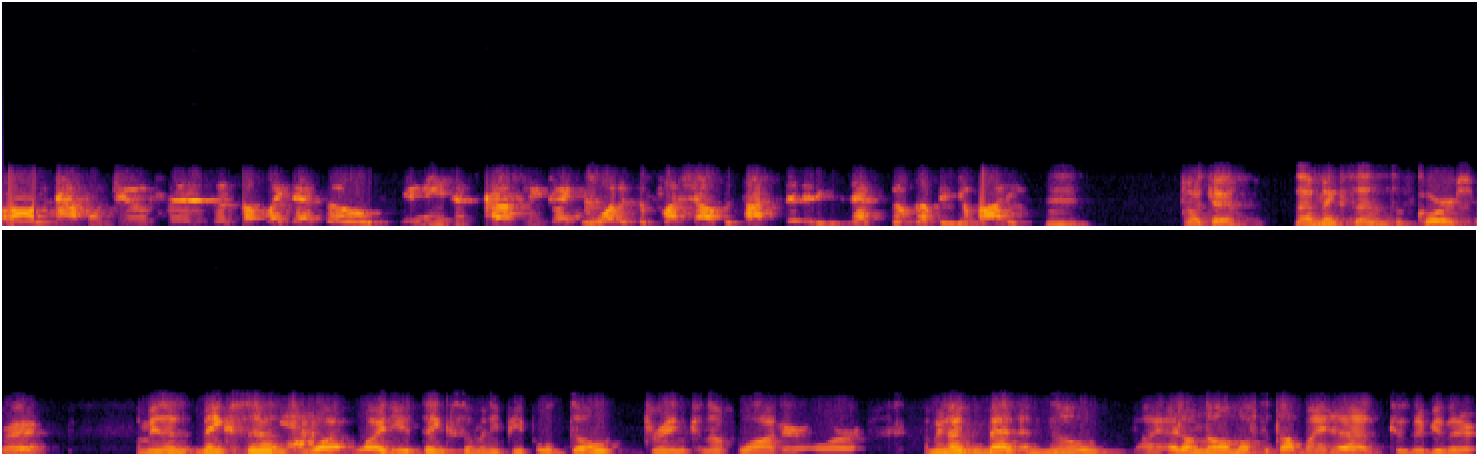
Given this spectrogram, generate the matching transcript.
um, apple juices and stuff like that. So you need to constantly drink water to flush out the toxicities that's built up in your body. Hmm. Okay, that makes sense. Of course, right? I mean, it makes sense. Yeah. Why Why do you think so many people don't drink enough water? Or, I mean, I've met and know. I, I don't know them off the top of my head because maybe they're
